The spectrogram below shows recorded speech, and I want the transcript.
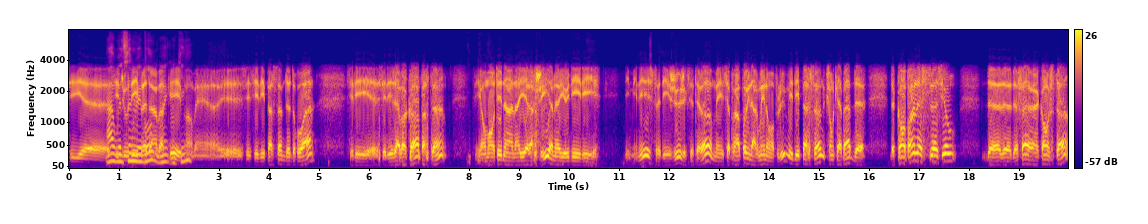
si, euh, Ah, si Wilson Judy Raybould, embarquer. oui. Bon, ben, euh, c'est, des personnes de droit, c'est des, euh, c'est des avocats en partant. Ils ont monté dans, dans la hiérarchie, il y en a eu des, des, des ministres, des juges, etc. Mais ça prend pas une armée non plus, mais des personnes qui sont capables de, de comprendre la situation, de, de, de faire un constat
